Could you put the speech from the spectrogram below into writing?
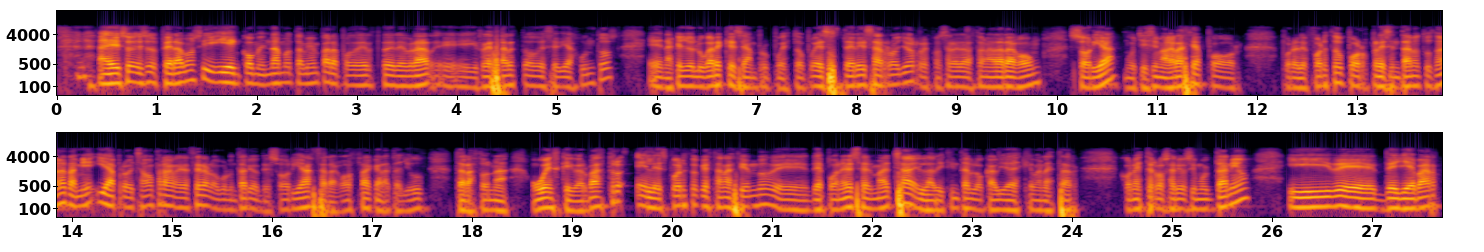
A eso, eso esperamos y, encomendamos también para poder celebrar eh, y rezar todo ese día juntos en aquellos lugares que se han propuesto. Pues Teresa Arroyo, responsable de la zona de Aragón, Soria, muchísimas gracias por, por el esfuerzo, por presentarnos tu zona también y aprovechamos para agradecer a los voluntarios de Soria, Zaragoza, Calatayud, Tarazona, Huesca y Barbastro el esfuerzo que están haciendo de, de ponerse en marcha en las distintas localidades que van a estar con este rosario simultáneo y de, de llevar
